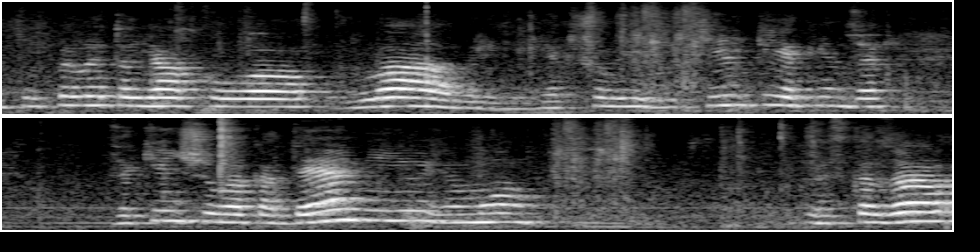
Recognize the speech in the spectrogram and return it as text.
митрополита Якова в Лаврі. Якщо він тільки як він за- закінчив академію, йому сказав,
